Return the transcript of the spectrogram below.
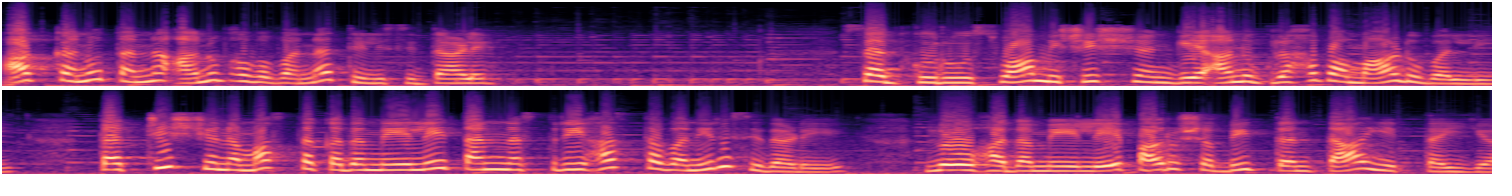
ಅಕ್ಕನು ತನ್ನ ಅನುಭವವನ್ನ ತಿಳಿಸಿದ್ದಾಳೆ. ಸದ್ಗುರು ಸ್ವಾಮಿ ಶಿಷ್ಯನ್ಗೆ ಅನುಗ್ರಹವ ಮಾಡುವಲ್ಲಿ ತಚ್ಚಿಷ್ಯನ ಮಸ್ತಕದ ಮೇಲೆ ತನ್ನ ಸ್ತ್ರೀ ಹಸ್ತವನಿರಿಸಿದಳೆ ಲೋಹದ ಮೇಲೆ ಪರುಷ ಬಿದ್ದಂತ ಇತ್ತಯ್ಯ.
